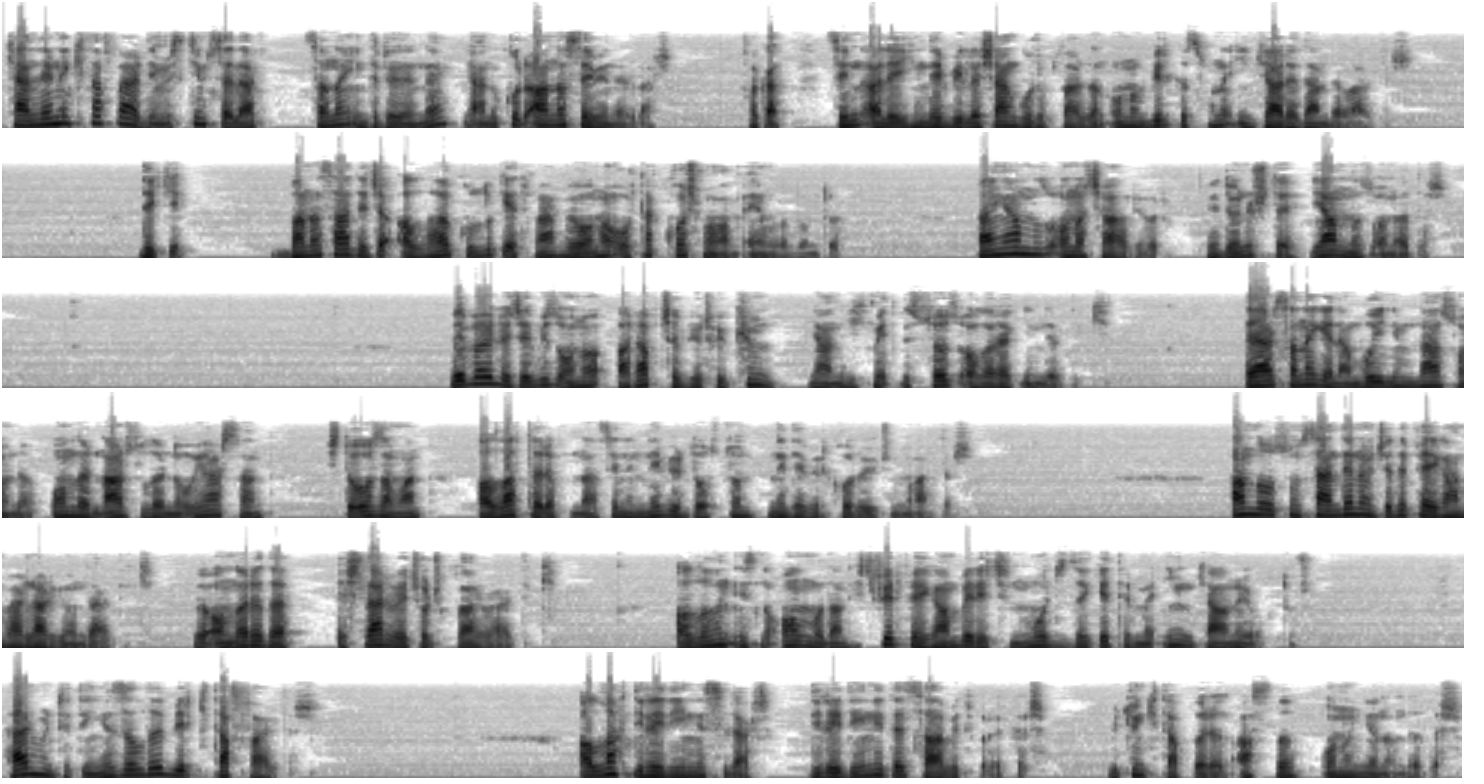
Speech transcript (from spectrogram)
Kendilerine kitap verdiğimiz kimseler sana indirilene yani Kur'an'a sevinirler. Fakat senin aleyhinde birleşen gruplardan onun bir kısmını inkar eden de vardır. De ki, bana sadece Allah'a kulluk etmem ve ona ortak koşmamam emrolundu. Ben yalnız ona çağırıyorum ve dönüş de yalnız onadır. Ve böylece biz onu Arapça bir hüküm yani hikmetli söz olarak indirdik. Eğer sana gelen bu ilimden sonra onların arzularına uyarsan, işte o zaman Allah tarafından senin ne bir dostun ne de bir koruyucun vardır. Andolsun senden önce de peygamberler gönderdik ve onlara da eşler ve çocuklar verdik. Allah'ın izni olmadan hiçbir peygamber için mucize getirme imkanı yoktur. Her müddetin yazıldığı bir kitap vardır. Allah dilediğini siler, dilediğini de sabit bırakır. Bütün kitapların aslı onun yanındadır.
